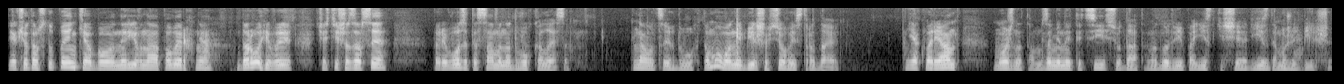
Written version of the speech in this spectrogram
Якщо там ступеньки або нерівна поверхня дороги, ви частіше за все перевозите саме на двох колесах. На оцих двох. Тому вони більше всього і страдають. Як варіант, можна там замінити ці сюди, там одну-дві поїздки ще їзда, може й більше.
